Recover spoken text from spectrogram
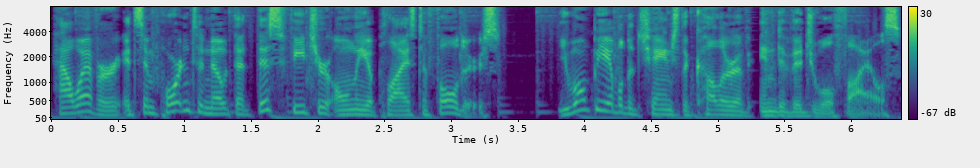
However, it's important to note that this feature only applies to folders. You won't be able to change the color of individual files.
